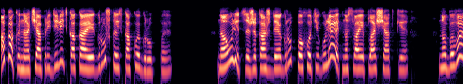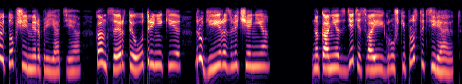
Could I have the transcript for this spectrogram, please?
А как иначе определить, какая игрушка из какой группы? На улице же каждая группа хоть и гуляет на своей площадке, но бывают общие мероприятия, концерты, утренники, другие развлечения. Наконец, дети свои игрушки просто теряют.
